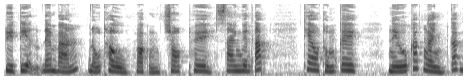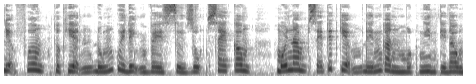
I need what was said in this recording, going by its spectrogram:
tùy tiện đem bán, đấu thầu hoặc cho thuê sai nguyên tắc. Theo thống kê, nếu các ngành, các địa phương thực hiện đúng quy định về sử dụng xe công, mỗi năm sẽ tiết kiệm đến gần 1.000 tỷ đồng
